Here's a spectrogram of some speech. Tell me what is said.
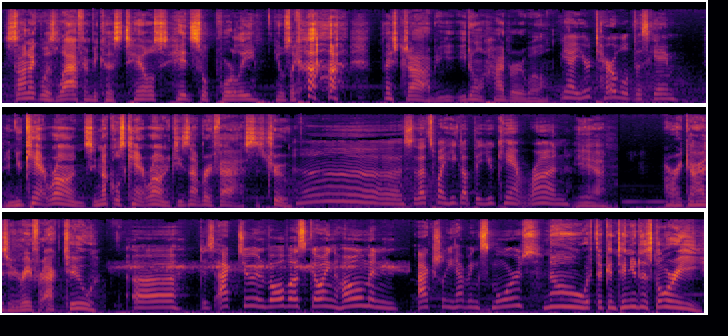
Sonic was laughing because Tails hid so poorly. He was like, "Ha ha, nice job. You, you don't hide very well, Yeah, you're terrible at this game. and you can't run. See, Knuckles can't run because he's not very fast. It's true. Uh, so that's why he got the you can't run. Yeah. All right, guys, are you ready for Act Two? Uh, does Act 2 involve us going home and actually having s'mores? No, we have to continue the story.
